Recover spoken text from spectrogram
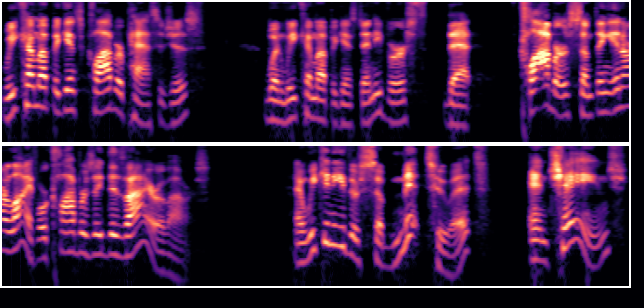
We come up against clobber passages when we come up against any verse that clobbers something in our life or clobbers a desire of ours. And we can either submit to it and change,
